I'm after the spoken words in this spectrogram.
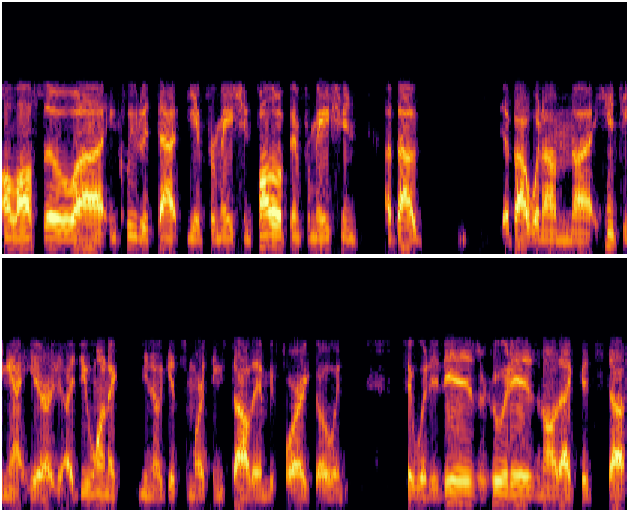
I'll also uh, include with that the information, follow-up information about about what I'm uh, hinting at here. I, I do want to, you know, get some more things dialed in before I go and say what it is or who it is and all that good stuff.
